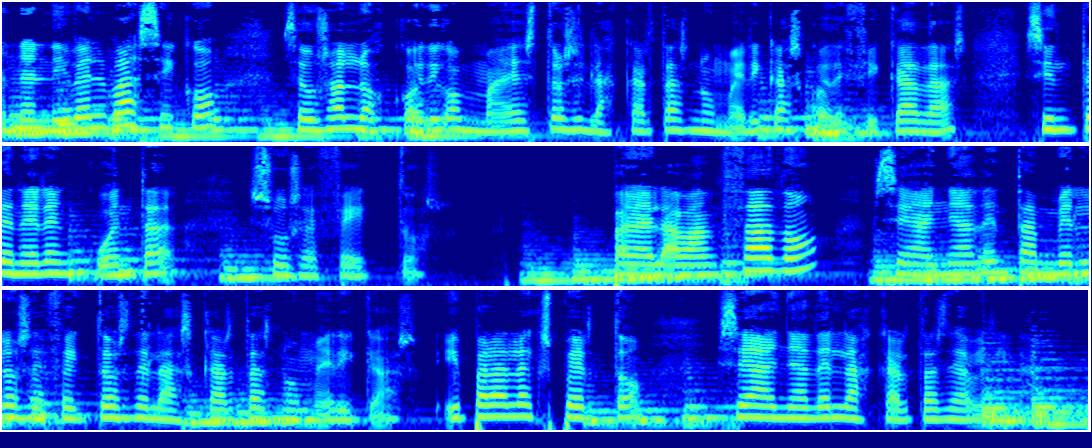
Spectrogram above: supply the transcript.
En el nivel básico se usan los códigos maestros y las cartas numéricas codificadas sin tener en cuenta sus efectos. Para el avanzado se añaden también los efectos de las cartas numéricas y para el experto se añaden las cartas de habilidad.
